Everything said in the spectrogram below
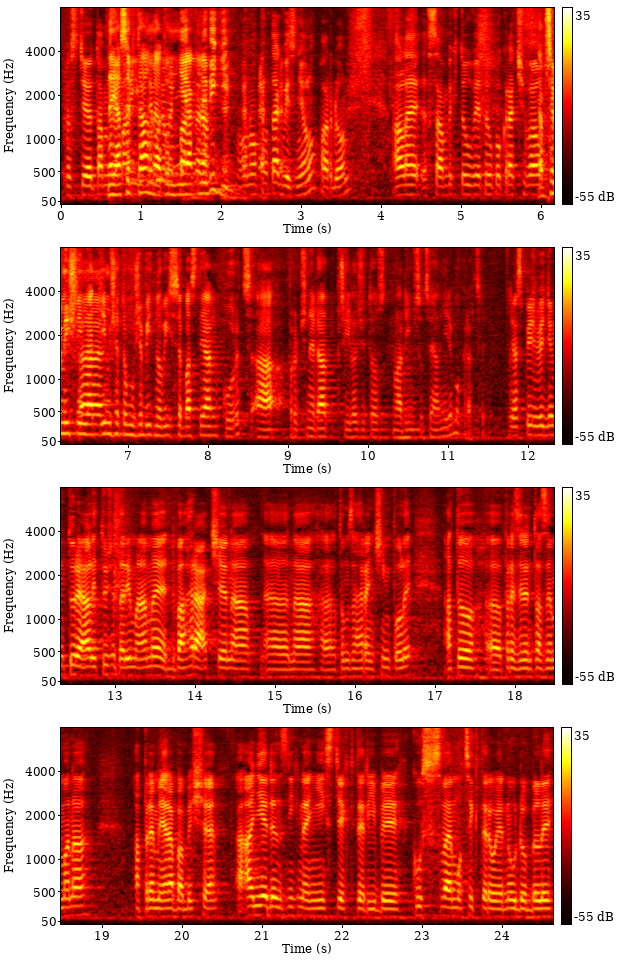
Prostě tam Ne, já se ptám, já to nějak partnera. nevidím. Ono to tak vyznělo, pardon. Ale sám bych tou větou pokračoval. Já přemýšlím Eh, nad tím, že to může být nový Sebastian Kurz a proč nedat příležitost mladým sociální demokracii? Já spíš vidím tu realitu, že tady máme dva hráče na, eh, na eh, tom zahraničním poli, a to eh, prezidenta Zemana a premiéra Babiše. A ani jeden z nich není z těch, který by kus své moci, kterou jednou dobili,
